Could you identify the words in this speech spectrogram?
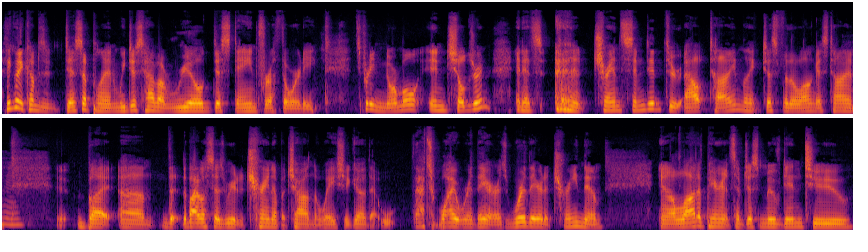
I think when it comes to discipline, we just have a real disdain for authority. It's pretty normal in children and it's transcended throughout time, like just for the longest time. Mm-hmm. But um, the, the Bible says we're to train up a child in the way he should go. That that's why we're there. Is we're there to train them. And a lot of parents have just moved into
